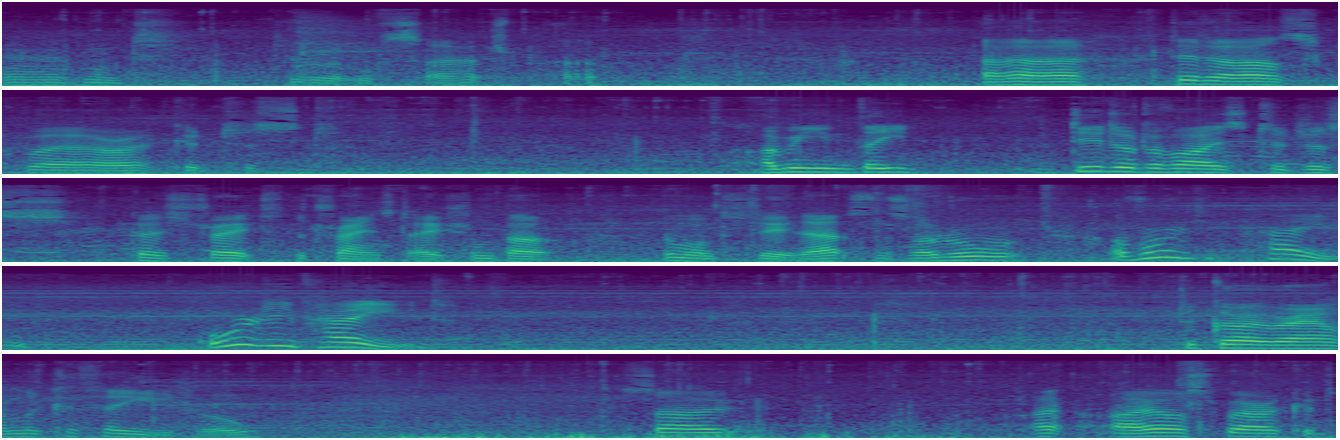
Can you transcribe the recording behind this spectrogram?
and did a little search, but uh, did ask where I could just. I mean, they did advise to just go straight to the train station, but I didn't want to do that since I've already paid, already paid to go around the cathedral. So I, I asked where I could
